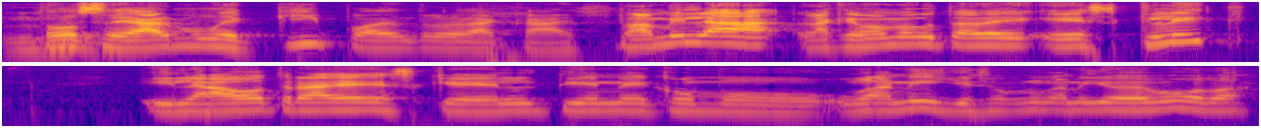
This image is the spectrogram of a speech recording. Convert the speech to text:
Entonces arma un equipo adentro de la cárcel. Para mí la, la que más me gusta de él es Click y la otra es que él tiene como un anillo, eso fue un anillo de boda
